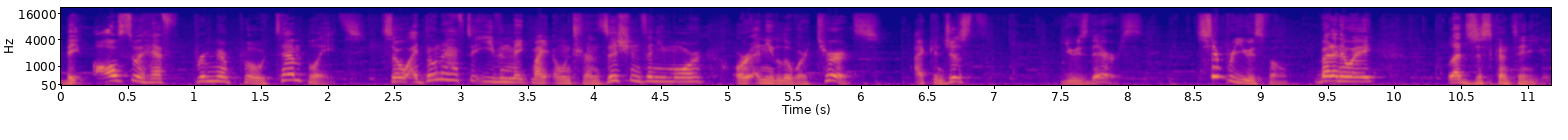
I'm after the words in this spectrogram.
They also have Premiere Pro templates. So I don't have to even make my own transitions anymore or any lower thirds. I can just use theirs. Super useful. But anyway, let's just continue.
